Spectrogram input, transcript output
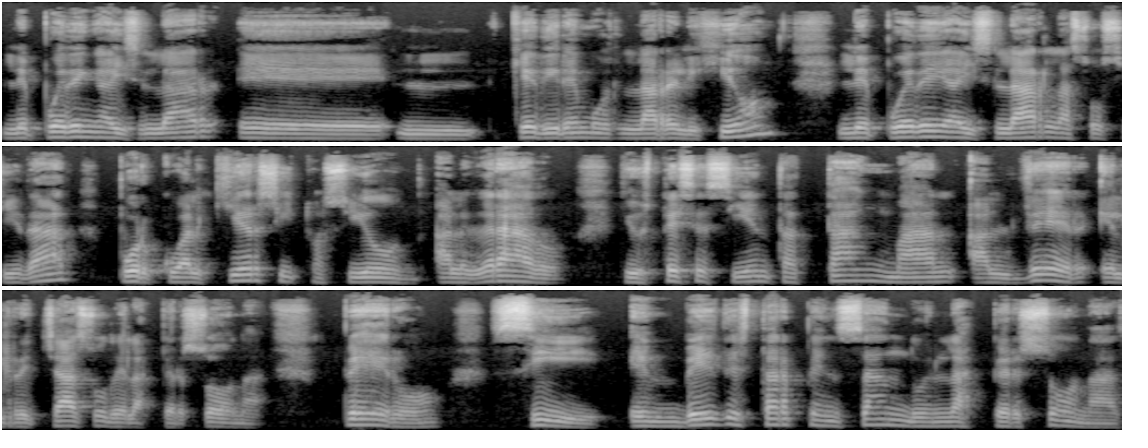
le pueden aislar, eh, ¿qué diremos?, la religión, le puede aislar la sociedad por cualquier situación, al grado que usted se sienta tan mal al ver el rechazo de las personas. Pero si en vez de estar pensando en las personas,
